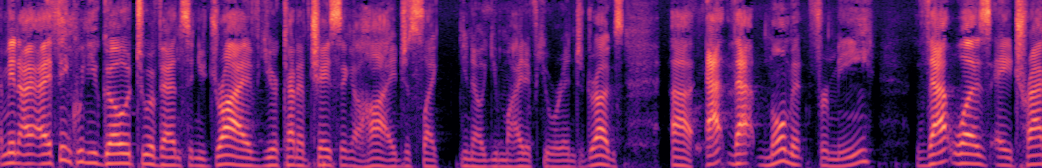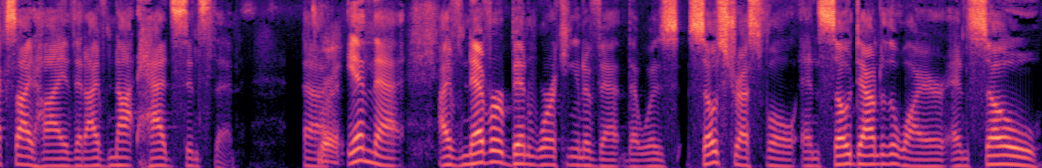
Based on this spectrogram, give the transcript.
i mean I, I think when you go to events and you drive you're kind of chasing a high just like you know you might if you were into drugs uh at that moment for me that was a trackside high that i've not had since then uh, Right. in that I've never been working an event that was so stressful and so down to the wire and so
